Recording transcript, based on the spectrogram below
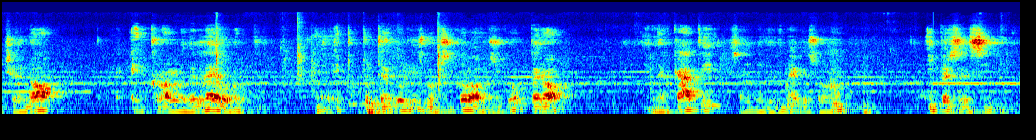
dice no è il crollo dell'euro. È tutto terrorismo psicologico, però i mercati, sai meglio di me, che sono ipersensibili.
